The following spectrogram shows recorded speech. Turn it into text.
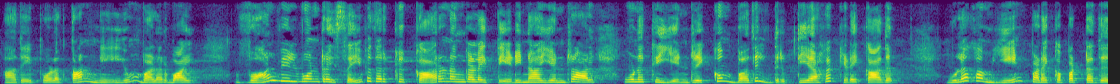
அதே போலத்தான் நீயும் வளர்வாய். வாழ்வில் ஒன்றை செய்வதற்கு காரணங்களை தேடினாய் என்றால் உனக்கு என்றைக்கும் பதில் திருப்தியாக கிடைக்காது. உலகம் ஏன் படைக்கப்பட்டது?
